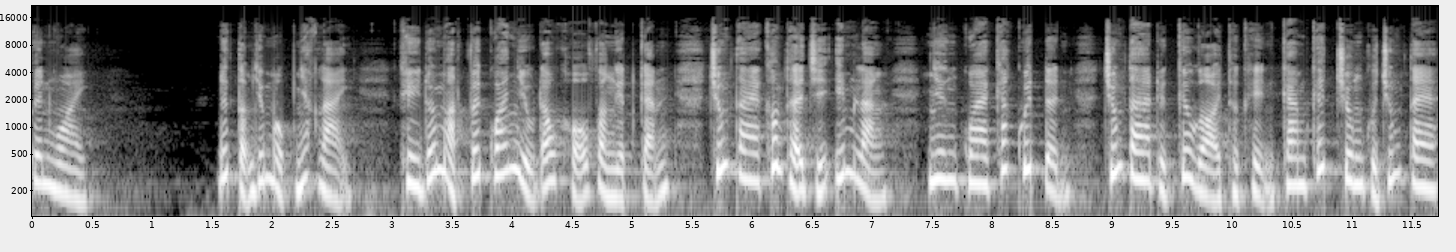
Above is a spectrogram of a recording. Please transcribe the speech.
bên ngoài. Đức Tổng giám mục nhắc lại, khi đối mặt với quá nhiều đau khổ và nghịch cảnh, chúng ta không thể chỉ im lặng, nhưng qua các quyết định, chúng ta được kêu gọi thực hiện cam kết chung của chúng ta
